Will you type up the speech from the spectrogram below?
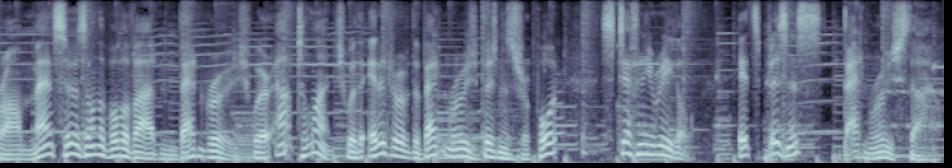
From Mansur's on the Boulevard in Baton Rouge, we're out to lunch with the editor of the Baton Rouge Business Report, Stephanie Riegel. It's business Baton Rouge style.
